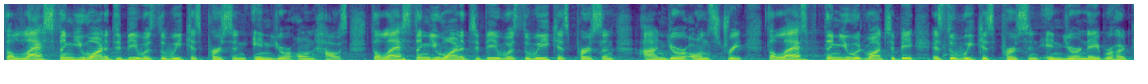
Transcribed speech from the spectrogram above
The last thing you wanted to be was the weakest person in your own house. The last thing you wanted to be was the weakest person on your own street. The last thing you would want to be is the weakest person in your neighborhood.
